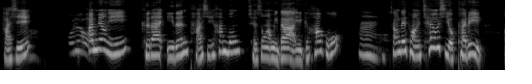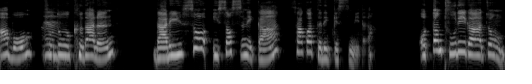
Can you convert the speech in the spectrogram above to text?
다시, 어려워. 한 명이 그날 일은 다시 한 번 죄송합니다. 얘기하고, 응. 상대방의 채우 씨 역할이 아 뭐 저도 그날은 날이 서 있었으니까 사과드리겠습니다. 어떤 둘이가 좀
